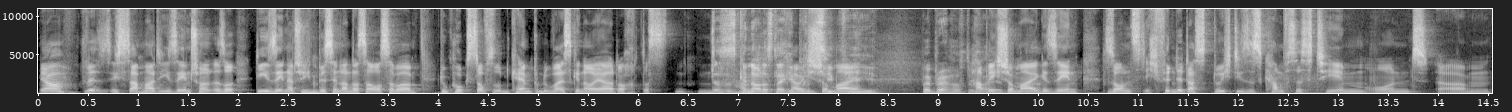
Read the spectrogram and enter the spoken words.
Ja, ich sag mal, die sehen schon, also die sehen natürlich ein bisschen anders aus, aber du guckst auf so ein Camp und du weißt genau, ja, doch, das. Das ist genau das gleiche Prinzip wie bei Breath of the Wild. Habe ich schon mal ja. gesehen. Sonst, ich finde, dass durch dieses Kampfsystem und ähm,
